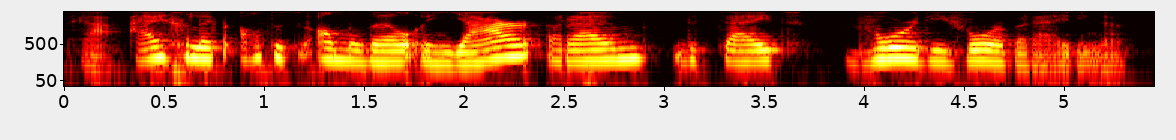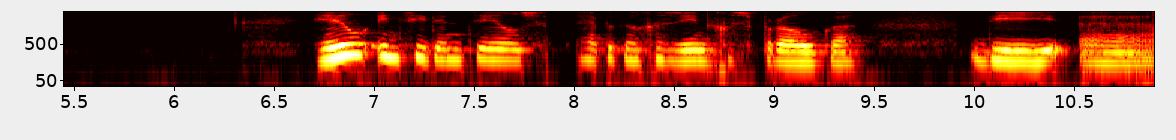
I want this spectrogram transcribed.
ja, eigenlijk altijd allemaal wel een jaar ruim de tijd voor die voorbereidingen. Heel incidenteels heb ik een gezin gesproken die uh,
